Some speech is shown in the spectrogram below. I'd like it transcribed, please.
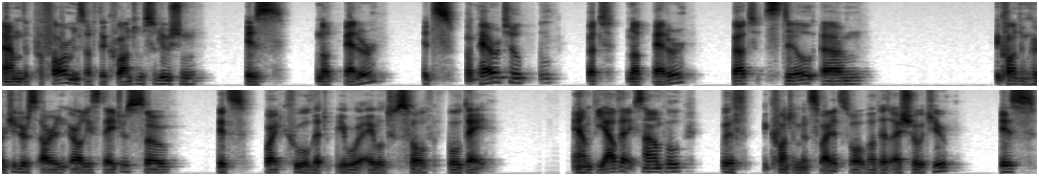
um, the performance of the quantum solution is not better. It's comparable, but not better. But still, um, the quantum computers are in early stages, so it's quite cool that we were able to solve a full day. And the other example with the quantum inspired solver that I showed you is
